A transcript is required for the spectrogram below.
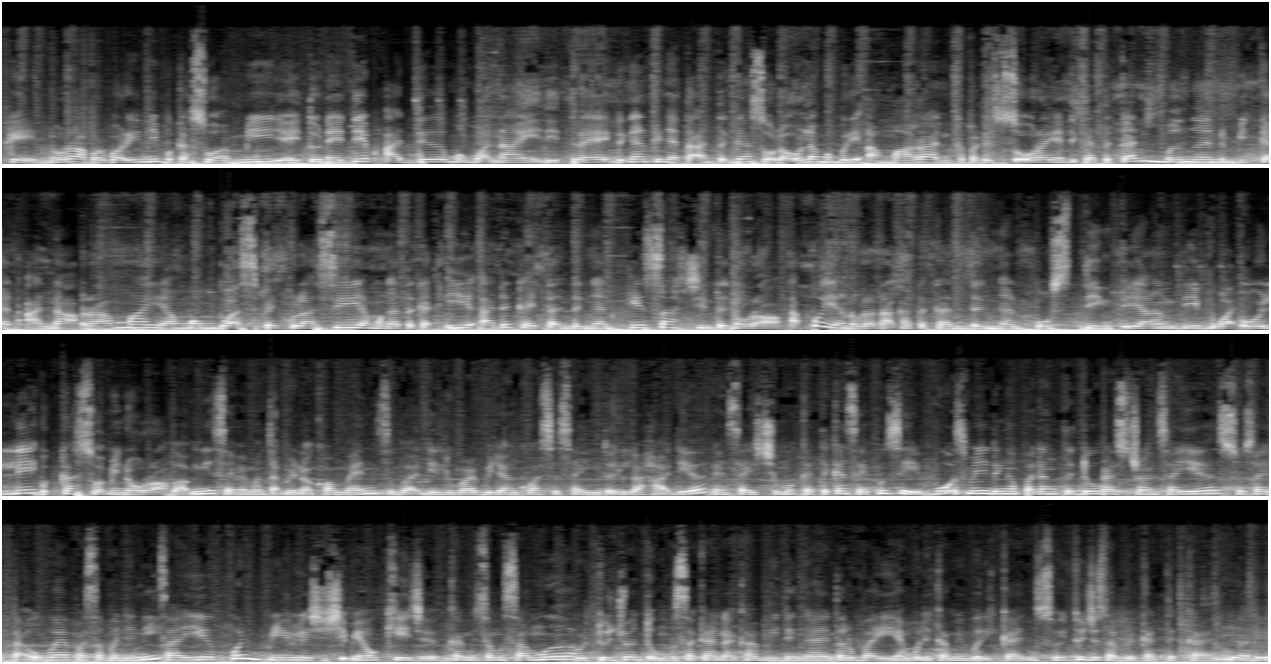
Okey, Nora baru-baru ini bekas suami iaitu Nedip ada memuat naik di track dengan kenyataan tegas seolah-olah memberi amaran kepada seseorang yang dikatakan mengenebikan anak. Ramai yang membuat spekulasi yang mengatakan ia ada kaitan dengan kisah cinta Nora. Apa yang Nora nak katakan dengan posting yang dibuat oleh bekas suami Nora? Bab ni saya memang tak boleh nak komen sebab di luar bidang kuasa saya. Itu adalah hak dia dan saya cuma katakan saya pun sibuk sebenarnya dengan padang teduh restoran saya. So saya tak aware pasal benda ni. Saya pun punya relationship yang okey je. Kami sama-sama bertujuan untuk membesarkan anak kami dengan terbaik yang boleh kami berikan. So itu je saya boleh katakan. Ya, ada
